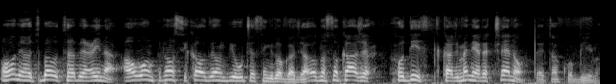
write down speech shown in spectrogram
On je otbao tabi'ina, a ovo on prenosi kao da je on bio učesnik događaja. Odnosno kaže hadis, kaže meni je rečeno da je tako bilo.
